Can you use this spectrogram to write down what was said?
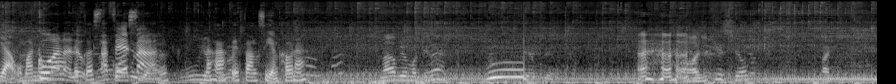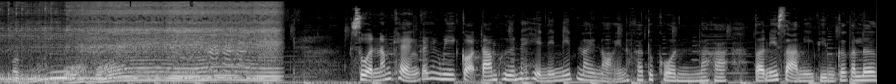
อย่าออกมานอกกลัวบ้านเหรอแต่ก็ลูกกลัวอะเฟซมาเสียงนะคะ ไปฟังเสียงเขานะ Ne yapıyor makine? Vuuu yapıyor. Ağacı kesiyor oğlum. Bak. Bak. vuuu. ส่วนน้ำแข็งก็ยังมีเกาะตามพื้นให้เห็นนิดๆหน่อยๆนะคะ ทุกคนนะคะ ตอนนี้สามีพิมพ์ก็กำลัง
